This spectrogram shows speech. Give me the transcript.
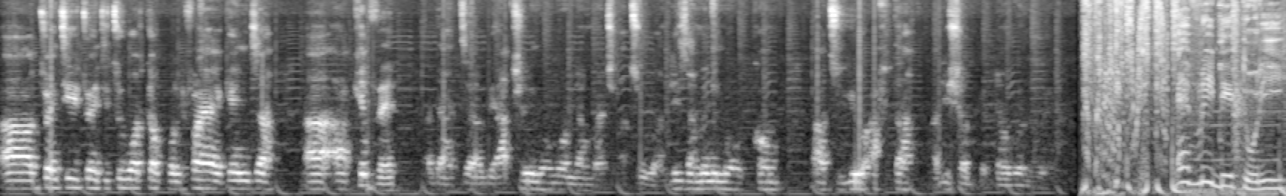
uh, 2022 World Cup qualifier against uh, uh, uh, Cape Verde. uh, That uh, we actually no won that match at all. And these are many more come uh, to you after uh, this short break. Don't go nowhere. Everyday tori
